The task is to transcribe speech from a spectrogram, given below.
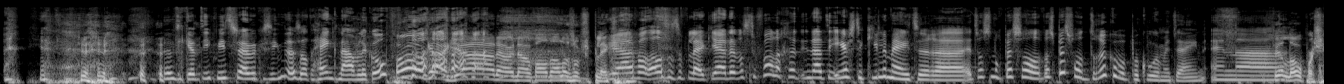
ik heb die fiets heb ik gezien, daar zat Henk namelijk op. Oh, kijk, ja, nou, nou valt alles op zijn plek. Ja, valt alles op zijn plek. Ja, dat was toevallig eh, inderdaad de eerste kilometer. eh, het was nog best wel, was best wel druk op het parcours meteen. En, eh, Veel lopers.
